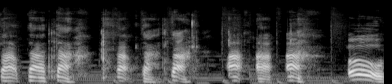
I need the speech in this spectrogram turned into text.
Tá, tá, tá, tá, tá, tá, ah, ah, ah, oh.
